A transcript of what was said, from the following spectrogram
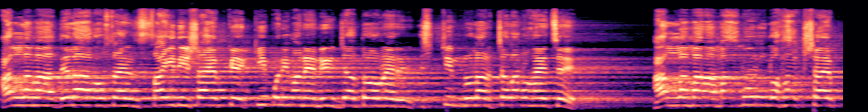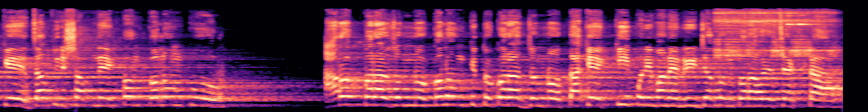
আল্লামা দেলার হোসেন সাইদি সাহেবকে কি পরিমাণে নির্যাতনের স্টিম রোলার চালানো হয়েছে? আল্লামা মাহমুদুল হক সাহেবকে জাতির সামনে কম কলঙ্ক আরোপ করার জন্য, কলঙ্কিত করার জন্য তাকে কি পরিমাণে নির্যাতন করা হয়েছে? একটা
